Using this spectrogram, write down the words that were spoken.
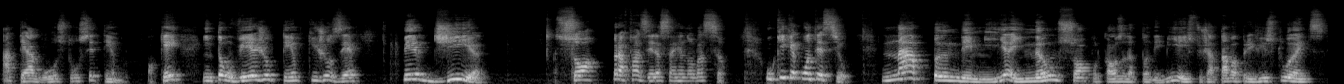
até agosto ou setembro, ok? Então veja o tempo que José perdia só para fazer essa renovação. O que, que aconteceu? Na pandemia, e não só por causa da pandemia, isso já estava previsto antes,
